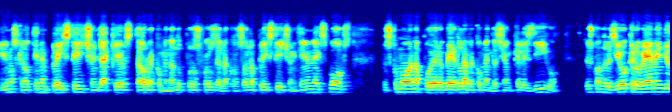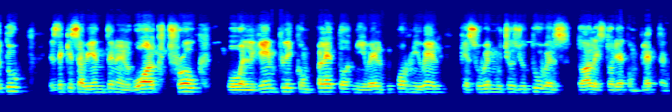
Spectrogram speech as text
hay unos que no tienen PlayStation, ya que he estado recomendando puros juegos de la consola PlayStation y tienen Xbox, pues cómo van a poder ver la recomendación que les digo. Entonces, cuando les digo que lo vean en YouTube, es de que se avienten el walkthrough o el gameplay completo, nivel por nivel, que suben muchos YouTubers, toda la historia completa.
